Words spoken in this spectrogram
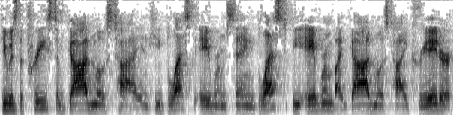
He was the priest of God Most High, and he blessed Abram, saying, Blessed be Abram by God Most High, creator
